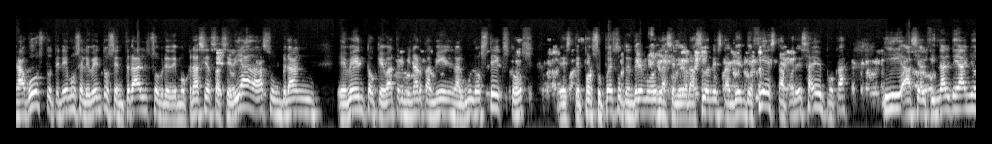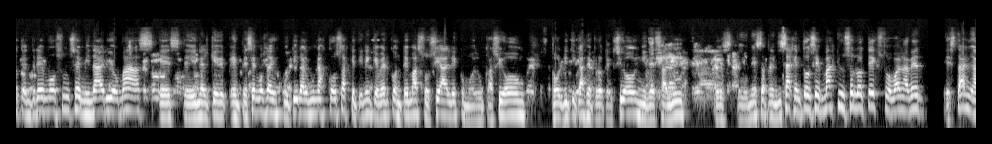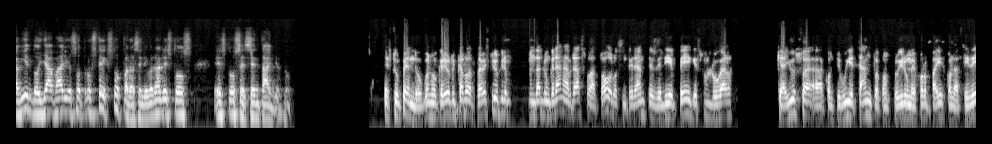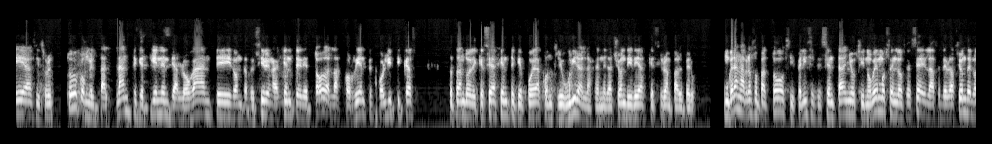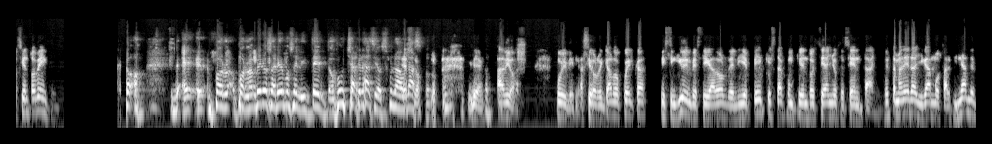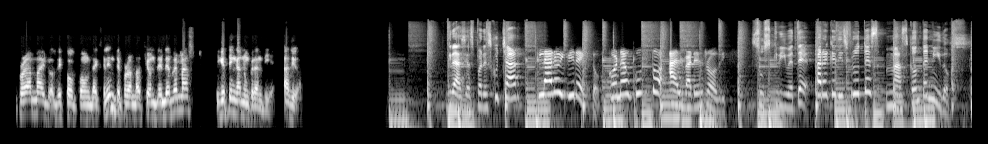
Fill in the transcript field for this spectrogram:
agosto tenemos el evento central sobre democracias asediadas, un gran evento que va a terminar también en algunos textos. Este, por supuesto tendremos las celebraciones también de fiesta por esa época y hacia el final de año tendremos un seminario más este, en el que empecemos a discutir algunas cosas que tienen que ver con temas sociales como educación, políticas de protección y de salud este, en ese aprendizaje. Entonces, más que un solo texto, van a haber, están habiendo ya varios otros textos para celebrar estos, estos 60 años. ¿no? Estupendo. Bueno, querido Ricardo, a través de yo quiero mandarle un gran abrazo a todos los integrantes del IEP, que es un lugar que ayuda, contribuye tanto a construir un mejor país con las ideas y sobre todo con el talante que tienen dialogante, donde reciben a gente de todas las corrientes políticas, tratando de que sea gente que pueda contribuir a la generación de ideas que sirvan para el Perú. Un gran abrazo para todos y felices 60 años y nos vemos en los, la celebración de los 120. Eh, eh, por, por, lo menos haremos el intento. Muchas gracias, un abrazo. Bien, adiós. Muy bien, ha sido Ricardo Cuenca, distinguido investigador del IEP, que está cumpliendo este año 60 años. De esta manera llegamos al final del programa y los dejo con la excelente programación del R+, y que tengan un gran día. Adiós. Gracias por escuchar Claro y Directo con Augusto Álvarez Rodríguez. Suscríbete para que disfrutes más contenidos.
